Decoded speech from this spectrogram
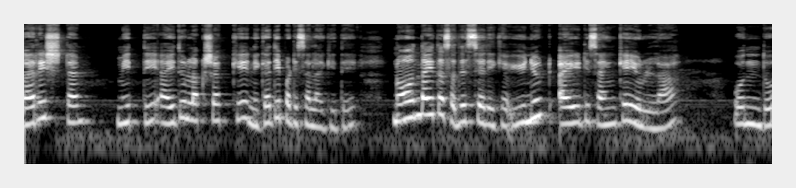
ಗರಿಷ್ಠ ಮಿತಿ ಐದು ಲಕ್ಷಕ್ಕೆ ನಿಗದಿಪಡಿಸಲಾಗಿದೆ. ನೋಂದಾಯಿತ ಸದಸ್ಯರಿಗೆ ಯೂನಿಟ್ ಐ ಡಿ ಸಂಖ್ಯೆಯುಳ್ಳ ಒಂದು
